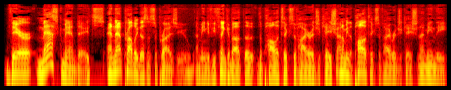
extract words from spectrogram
their mask mandates, and that probably doesn't surprise you. I mean, if you think about the the politics of higher education, I don't mean the politics of higher education. I mean the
